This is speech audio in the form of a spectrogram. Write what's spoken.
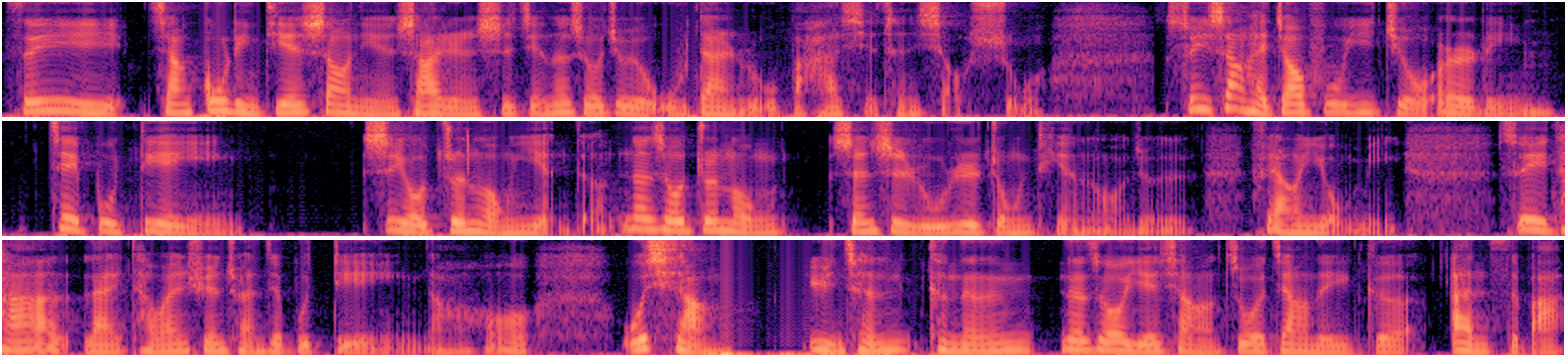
所以像《孤岭街少年杀人事件》，那时候就有吴淡如把它写成小说。所以《上海教父一九二零》这部电影。是由尊龙演的，那时候尊龙声势如日中天哦，就是非常有名，所以他来台湾宣传这部电影。然后我想允晨可能那时候也想做这样的一个案子吧，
